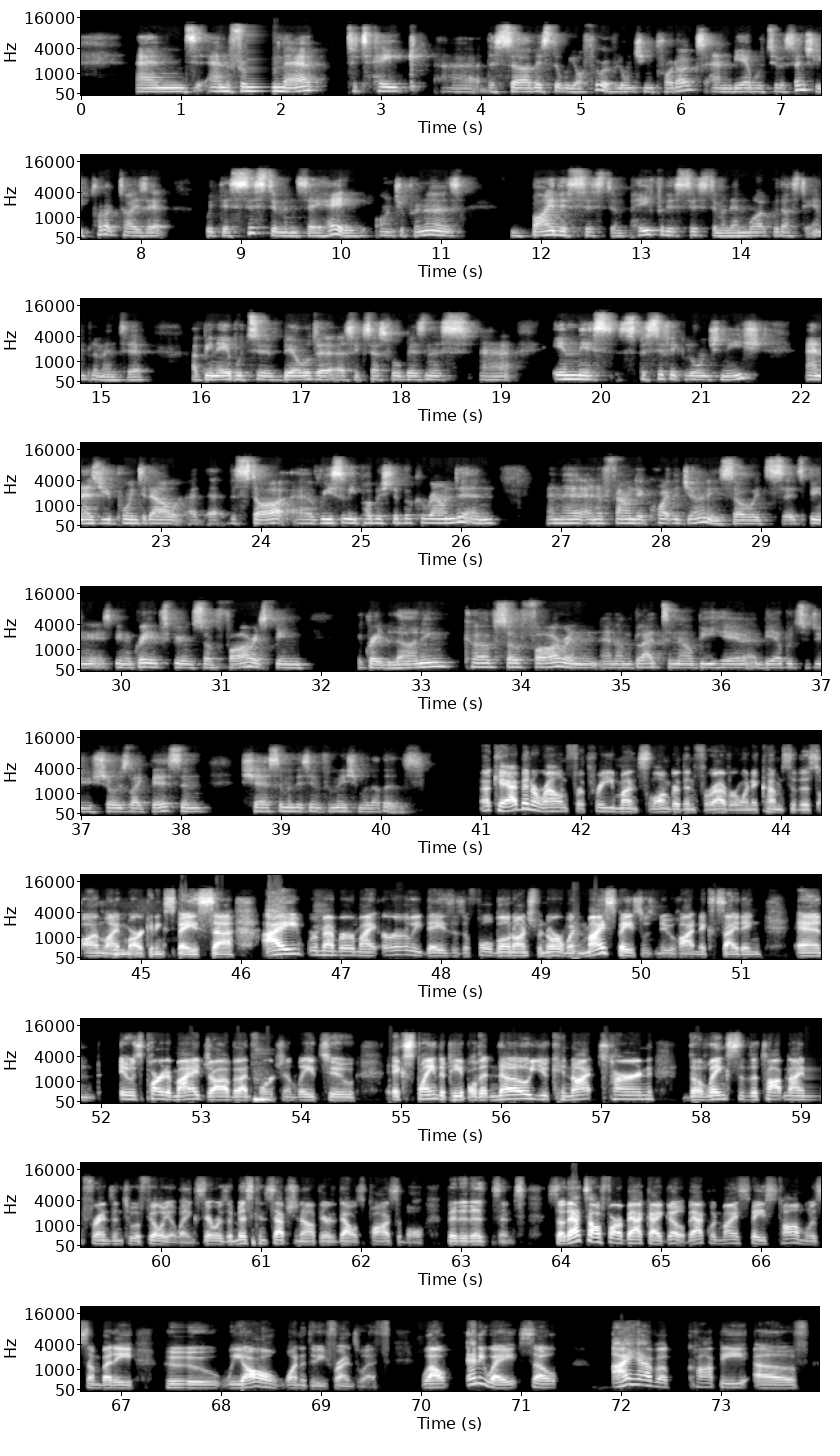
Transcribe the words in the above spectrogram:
And and from there to take uh, the service that we offer of launching products and be able to essentially productize it with this system and say hey entrepreneurs buy this system pay for this system and then work with us to implement it I've been able to build a, a successful business uh, in this specific launch niche. And as you pointed out at, at the start, uh, recently published a book around it and and and have found it quite the journey. So it's it's been it's been a great experience so far. It's been a great learning curve so far, and and I'm glad to now be here and be able to do shows like this and share some of this information with others. Okay, I've been around for three months longer than forever when it comes to this online marketing space. Uh, I remember my early days as a full blown entrepreneur when MySpace was new, hot, and exciting. And it was part of my job, unfortunately, to explain to people that no, you cannot turn the links to the top nine friends into affiliate links. There was a misconception out there that that was possible, but it isn't. So that's how far back I go. Back when MySpace Tom was somebody who we all wanted to be friends with. Well, anyway, so I have a copy of,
